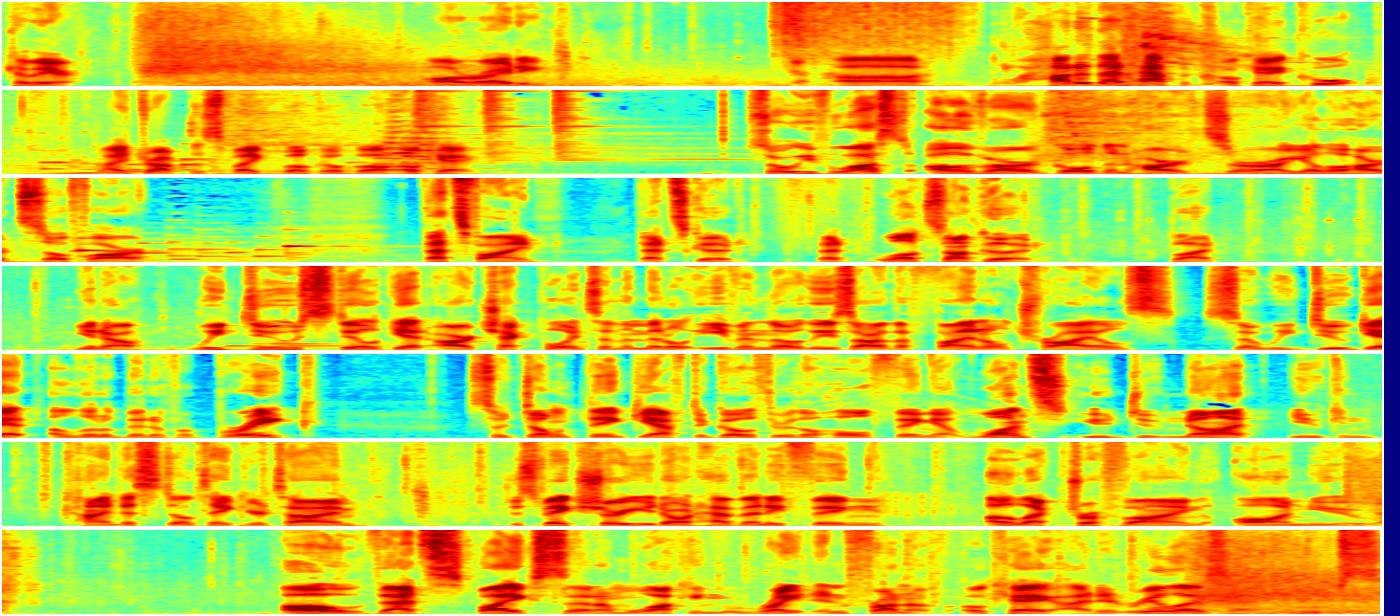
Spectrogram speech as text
Come here. Alrighty. Uh, how did that happen? Okay, cool. I dropped the Spike Boko Bow. Okay. So we've lost all of our golden hearts, or our yellow hearts so far. That's fine. That's good. That Well, it's not good, but, you know, we do still get our checkpoints in the middle, even though these are the final trials. So we do get a little bit of a break. So don't think you have to go through the whole thing at once. You do not. You can kind of still take your time. Just make sure you don't have anything electrifying on you. Oh, that's spikes that I'm walking right in front of. Okay, I didn't realize that. Oops.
